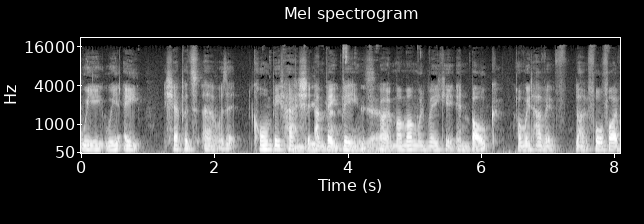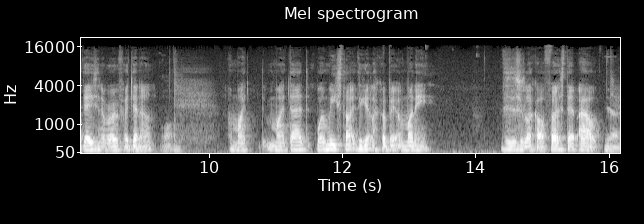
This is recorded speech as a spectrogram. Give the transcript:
we we ate shepherd's. Uh, what was it corned beef Corned hash beef and baked hash, beans? yeah. Right. My mum would make it in bulk, and we'd have it like four or five days in a row for dinner. Wow. And my my dad, when we started to get like a bit of money, this was like our first step out Yeah,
